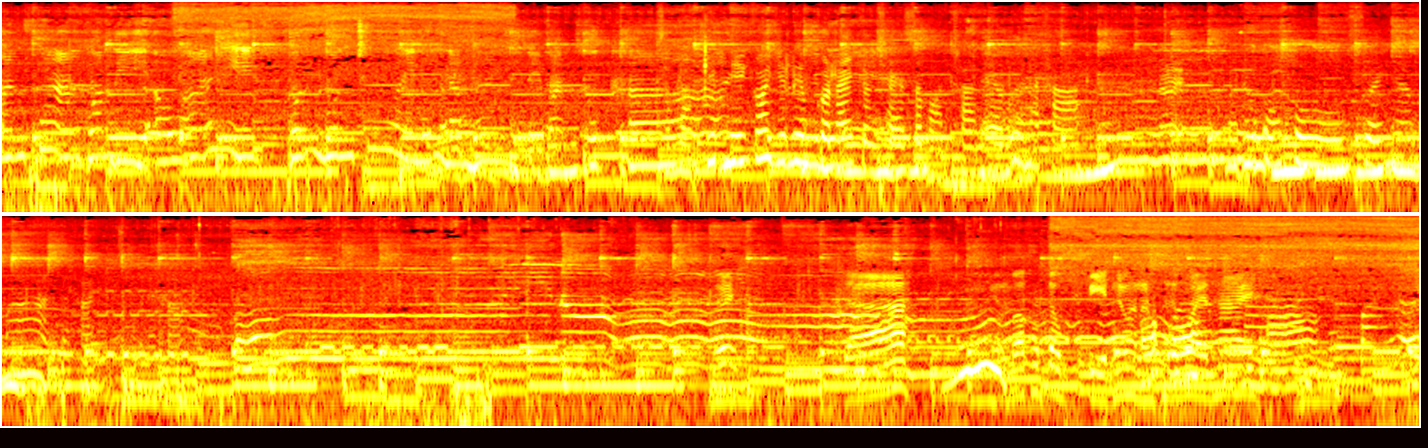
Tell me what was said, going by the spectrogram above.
มันสร้างความดีเอาไว้คนบุญช่วยนุนนำให้ในวันสุดท้ายสำหรับคลิปนี้ก็อย่าลืมกดไลค์กดแชร์สมอนชาแนลด้วยนะคะ มาดูองค์ปูสวยงาม เขาเจ้าปีดเนี่ยมันะคือไวไทยไป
